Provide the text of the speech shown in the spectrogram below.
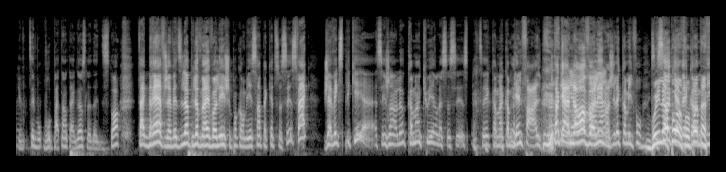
Puis, tu sais, vos, vos patentes à gosse d'histoire. Fait que bref, j'avais dit là, puis là, vous m'avez volé, je sais pas combien, 100 paquets de saucisses. Fait que j'avais expliqué à ces gens-là comment cuire la saucisse, puis tu sais, comment comme bien le faire. Tant qu'à me l'avoir volé, malade. mangez-le comme il faut. Bouille-la C'est ça qui pas, avait faut pas comme ta fesse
